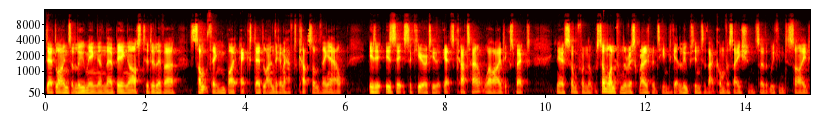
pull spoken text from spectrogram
deadlines are looming and they're being asked to deliver something by X deadline, they're going to have to cut something out. Is it is it security that gets cut out? Well, I'd expect you know some from the, someone from the risk management team to get looped into that conversation so that we can decide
